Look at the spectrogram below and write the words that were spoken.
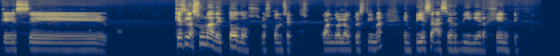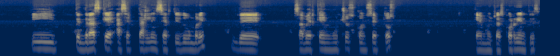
que se que es la suma de todos los conceptos cuando la autoestima empieza a ser divergente y tendrás que aceptar la incertidumbre de saber que hay muchos conceptos, que hay muchas corrientes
